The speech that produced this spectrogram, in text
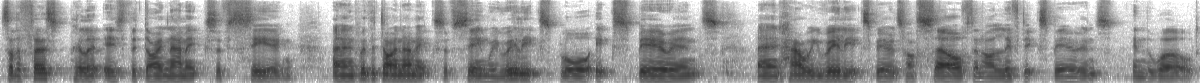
So the first pillar is the dynamics of seeing. And with the dynamics of seeing, we really explore experience, and how we really experience ourselves and our lived experience in the world.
